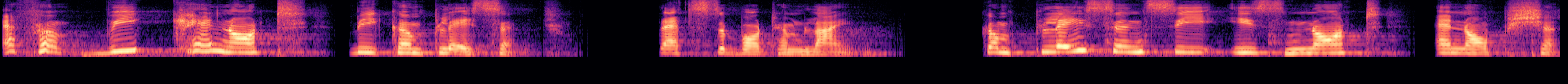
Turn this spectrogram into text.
Uh, we cannot be complacent. That's the bottom line. Complacency is not an option.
